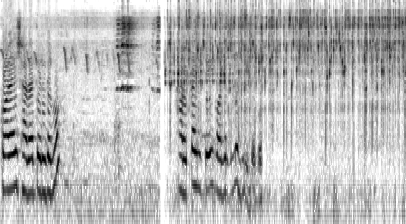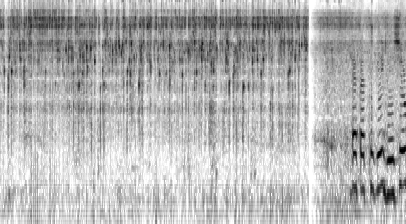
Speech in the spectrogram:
কড়াই সাদা তেল দেব। হালকা হিটেই গজাগুলো দিয়ে দেবো। একার থেকেই ভেসেও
